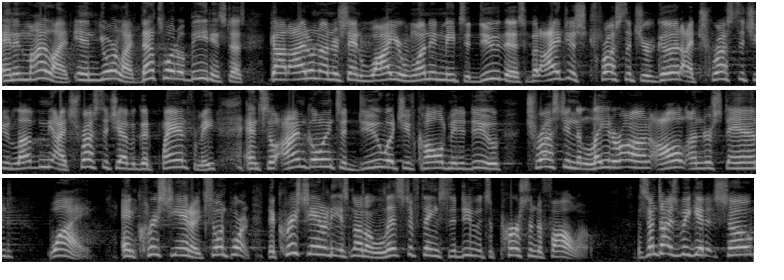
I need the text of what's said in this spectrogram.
and in my life, in your life. That's what obedience does. God, I don't understand why you're wanting me to do this, but I just trust that you're good. I trust that you love me. I trust that you have a good plan for me. And so I'm going to do what you've called me to do, trusting that later on I'll understand why. And Christianity, it's so important. The Christianity is not a list of things to do, it's a person to follow. sometimes we get it so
